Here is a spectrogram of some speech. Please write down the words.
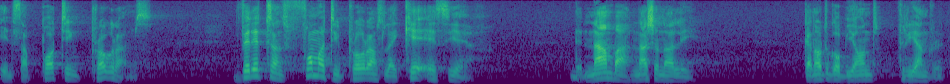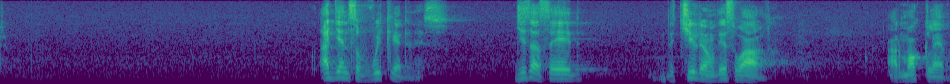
in supporting programs, very transformative programs like KSCF. The number nationally cannot go beyond 300. Agents of wickedness. Jesus said, the children of this world are more clever.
